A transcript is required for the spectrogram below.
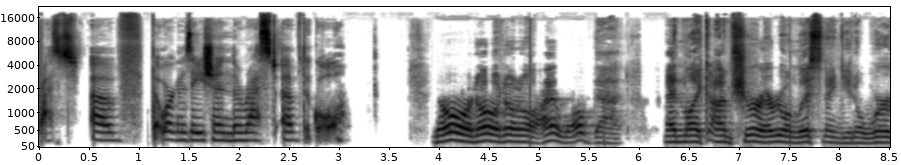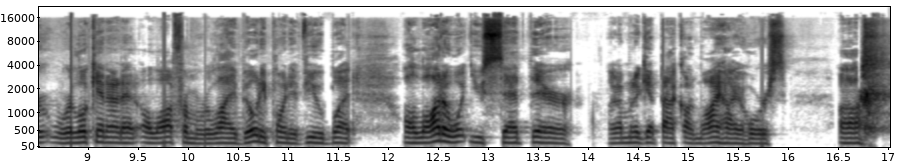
The rest of the organization, the rest of the goal. No, no, no, no. I love that. And like I'm sure everyone listening, you know, we're we're looking at it a lot from a reliability point of view, but a lot of what you said there, like I'm going to get back on my high horse. Uh,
